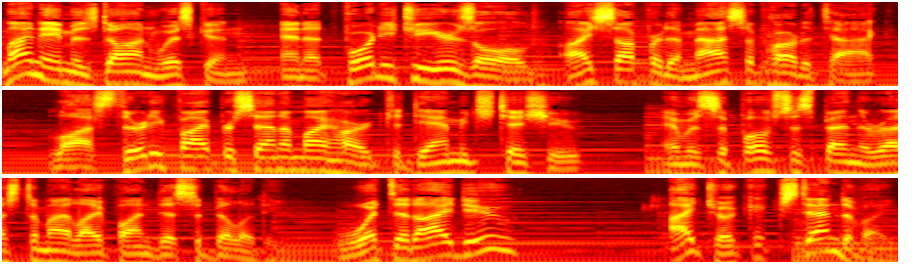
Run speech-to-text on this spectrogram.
My name is Don Wiskin, and at 42 years old, I suffered a massive heart attack, lost 35% of my heart to damaged tissue, and was supposed to spend the rest of my life on disability. What did I do? I took Extendovite,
